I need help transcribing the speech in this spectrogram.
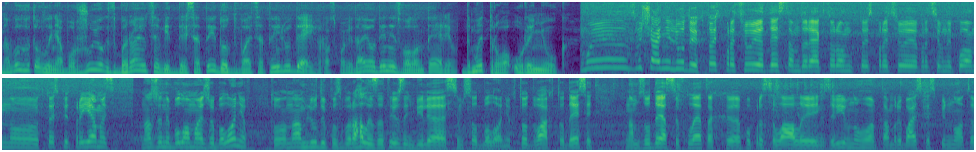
На виготовлення буржуйок збираються від 10 до 20 людей, розповідає один із волонтерів Дмитро Уренюк. Звичайні люди. Хтось працює десь там директором, хтось працює працівником, ну хтось підприємець. У нас же не було майже балонів, то нам люди позбирали за тиждень біля 700 балонів. Хто два, хто 10. Нам з Одеси в флетах е, поприсилали з Рівного, там рибальська спільнота.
